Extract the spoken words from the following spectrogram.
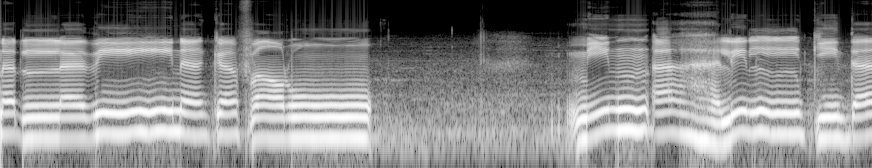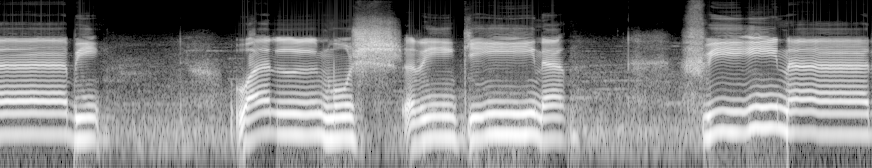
الذين كفروا من أهل الكتاب والمشركين في نار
